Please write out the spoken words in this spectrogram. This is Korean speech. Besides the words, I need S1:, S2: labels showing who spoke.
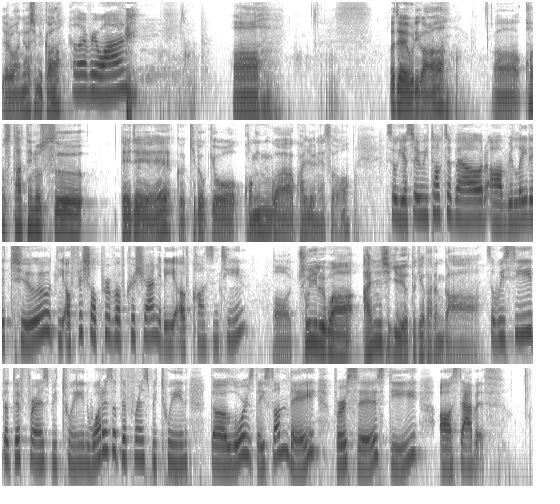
S1: 여러분 안녕하십니까?
S2: Hello, everyone.
S1: 어, 어제 우리가 어, 콘스탄티누스 대제의 그 기독교 공인과 관련해서
S2: So yesterday we talked about um, related to the official proof of Christianity of Constantine.
S1: 어, 주일과 안식일이 어떻게 다른가?
S2: So we see the difference between what is the difference between the Lord's Day Sunday versus the uh, Sabbath.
